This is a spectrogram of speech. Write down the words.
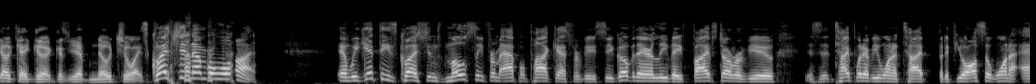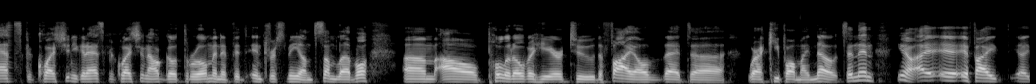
Okay, good, because you have no choice. Question number one. And we get these questions mostly from Apple Podcast reviews. So you go over there, leave a five star review. Type whatever you want to type? But if you also want to ask a question, you can ask a question. I'll go through them, and if it interests me on some level, um, I'll pull it over here to the file that uh, where I keep all my notes. And then you know, I, if I uh,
